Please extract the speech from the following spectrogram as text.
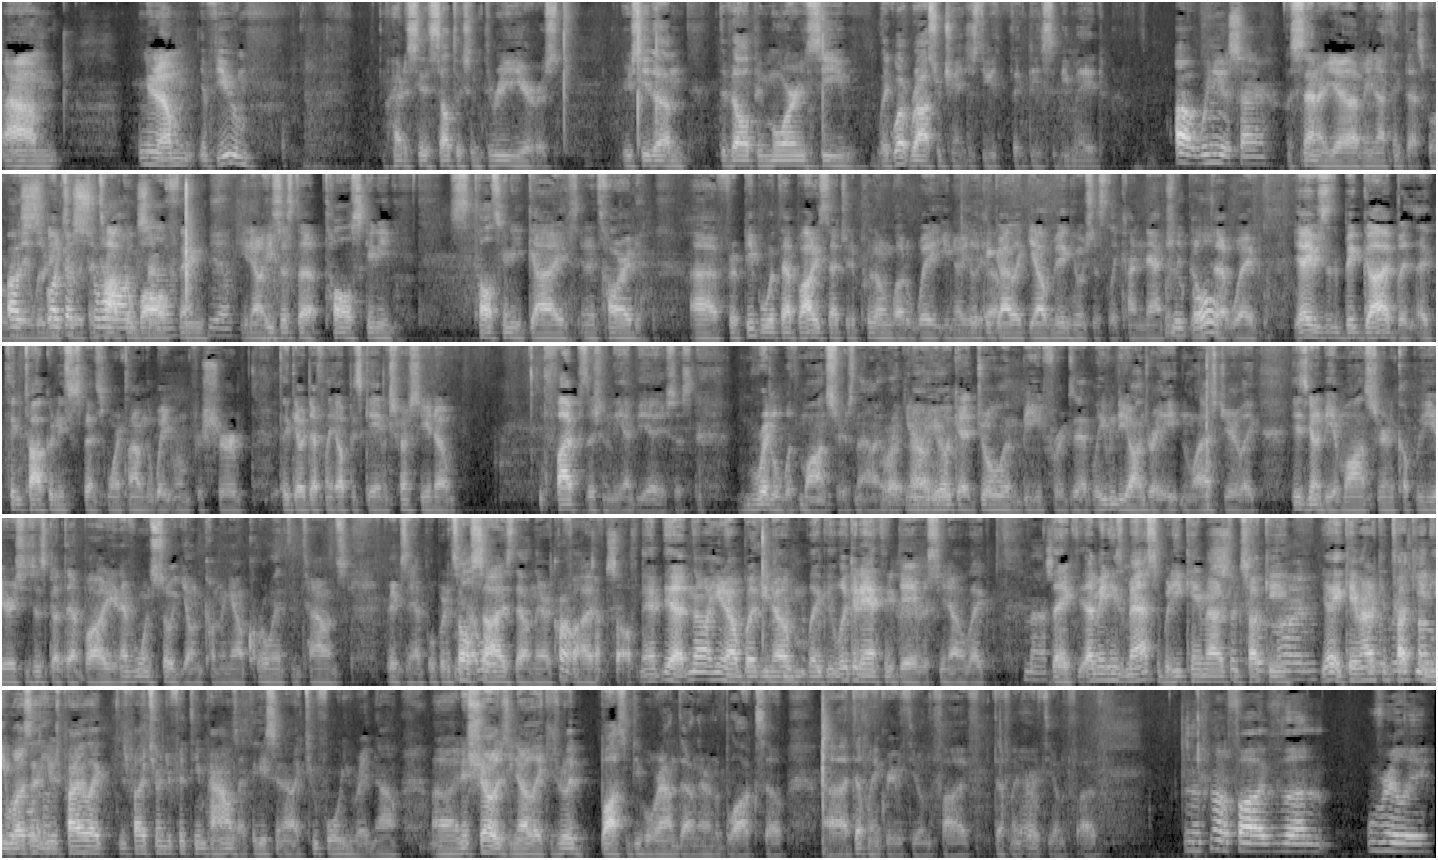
Um, you know, if you had to see the Celtics in three years, you see them developing more. You see, like, what roster changes do you think needs to be made? Oh, we need a center. The center, yeah. I mean, I think that's what we're really alluding like to with the Tacko Fall center. thing. Yeah. You know, he's just a tall, skinny, tall, skinny guy, and it's hard uh, for people with that body stature to put on a lot of weight. You know, you look at a guy like Yao Ming who was just like kind of naturally built built. that way. Yeah, he was just a big guy, but I think Tacko needs to spend some more time in the weight room for sure. I think that would definitely up his game, especially you know, the five position in the NBA is just riddled with monsters now. Like Right you know, now, you yeah. look at Joel Embiid for example, even DeAndre Ayton last year, like he's gonna be a monster in a couple of years. He's just got that body, and everyone's so young coming out. Karl-Anthony Towns, for example, but it's all well, size down there at the five. Anthony soft. And, yeah, no, you know, but you know, like you look at Anthony Davis, you know, like Massive. like I mean, he's massive, but he came out of Six Kentucky. Yeah, he came out of Kentucky, and he wasn't. He was probably like he's probably two hundred fifteen pounds. I think he's sitting at like two forty right now, uh, and it shows. You know, like he's really bossing people around down there on the block. So, uh, I definitely agree with you on the five. Definitely agree with you on the five. And if not a five, then really,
